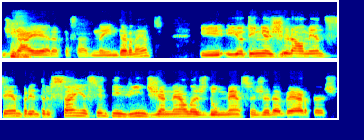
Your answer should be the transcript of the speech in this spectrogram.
já era passado na internet e, e, eu tinha geralmente sempre entre 100 a 120 janelas do Messenger abertas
